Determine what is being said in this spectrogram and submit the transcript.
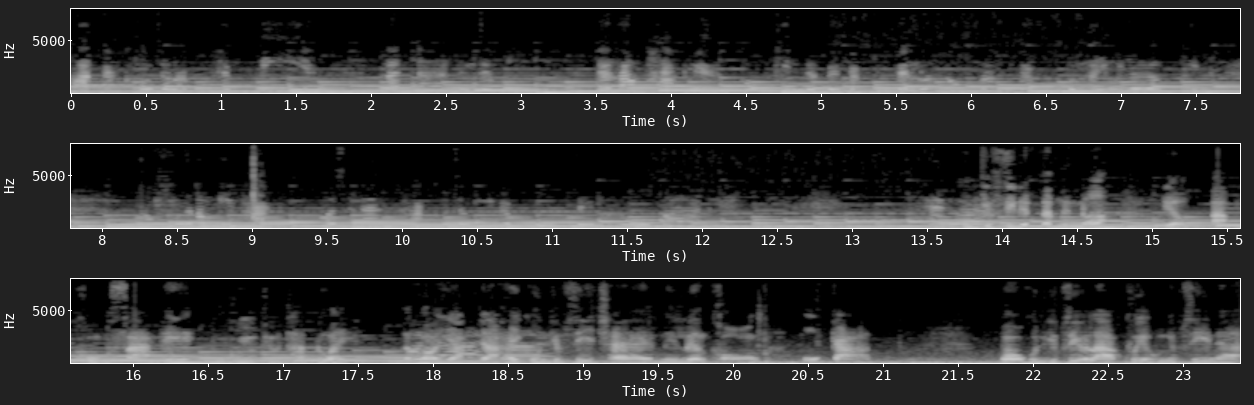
สัตว์อะเขาจะแบบแฮปปี้อะนานๆถึงจะมีแต่ถ้าผักเนี่ยเขากินกันเป็นแบบแต่รุ่นลูกรุ่นแบบคนอายุเยอะๆกินทุกมื้อต้องมีผัก เพราะฉะนั้นผักเขาจะมีแบบปลูกเต็มรั้วบ้านไงแทนคุณว่ากิฟซี่เดี๋ยวแป๊บหนึ่งเนาะเดี๋ยวปรับโครงสร้างให้ดูวิวทิวทัศน์ด้วยแล้วก็อยากได้อยากให้คุณกิฟซี่แชร์ในเรื่องของ โอกาสเพราะว่าคุณกิฟซี่เวลาคุยกับคุณกิฟซี่เนี่ย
